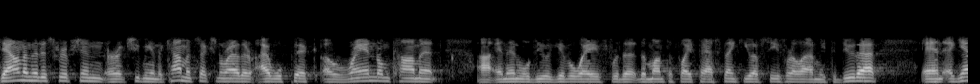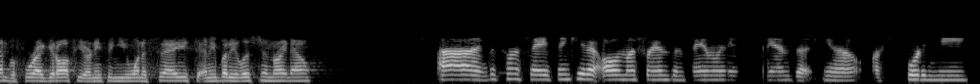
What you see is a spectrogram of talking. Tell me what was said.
Down in the description, or excuse me, in the comment section rather, I will pick a random comment, uh, and then we'll do a giveaway for the, the month of Fight Pass. Thank you, UFC, for allowing me to do that. And again, before I get off here, anything you want to say to anybody listening right now? Uh, I just want to say thank you to all of my friends and family and fans that you know are supporting me.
